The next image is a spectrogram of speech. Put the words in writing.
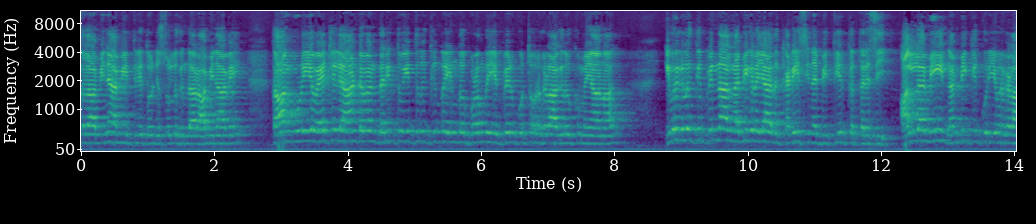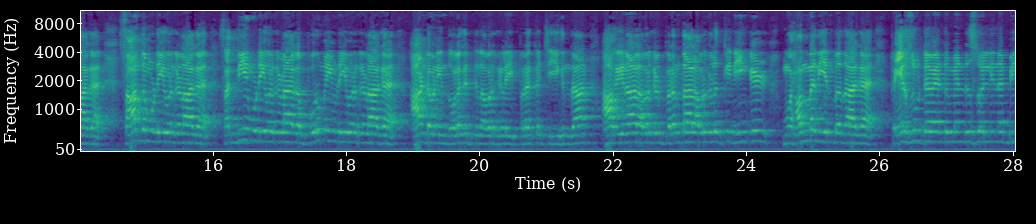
சலாத்து அமீத்திலே தோன்றி சொல்லுகின்றார் ஆமினாவே தாங்களுடைய வயிற்றிலே ஆண்டவன் தரித்து வைத்திருக்கின்ற இந்த குழந்தையை பேர் கொற்றவர்களாக இருக்குமேயானால் இவர்களுக்கு பின்னால் நபி கிடையாது கடைசி நபி தீர்க்க தரிசி அல்லமீ நம்பிக்கைக்குரியவர்களாக சாந்தமுடையவர்களாக சத்தியமுடையவர்களாக பொறுமையுடையவர்களாக ஆண்டவன் இந்த உலகத்தில் அவர்களை பிறக்க செய்கின்றான். ஆகையினால் அவர்கள் பிறந்தால் அவர்களுக்கு நீங்கள் முஹம்மது என்பதாக பெயர் சூட்ட வேண்டும் என்று சொல்லி நபி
